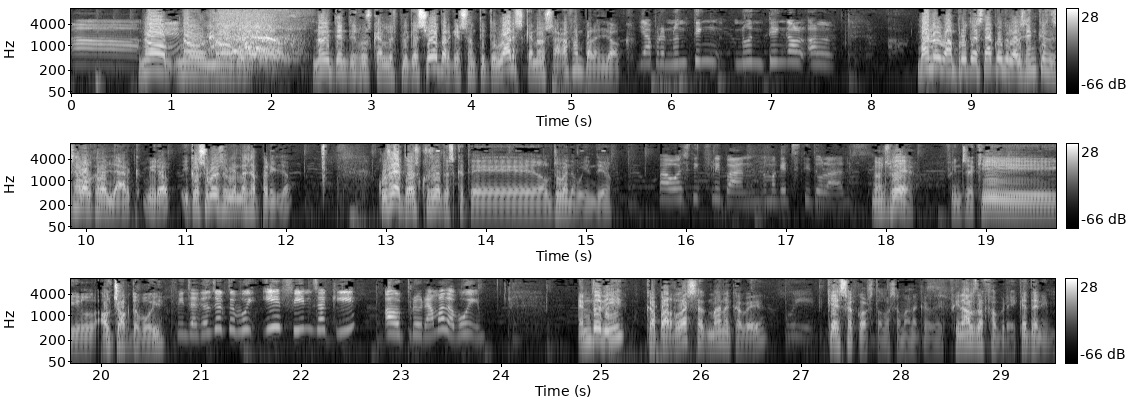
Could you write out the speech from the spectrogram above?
Uh, No, eh? no, no, no intentis buscar l'explicació perquè són titulars que no s'agafen per enlloc. Ja, però no entenc, no entenc el, el... Bueno, van protestar contra la gent que es deixava el cabell llarg, mira, i que a sobre s'havien deixat per illa. Cosetes, cosetes que té el jovent d'avui en dia. Pau, estic flipant amb aquests titulars. Doncs bé, fins aquí el, el joc d'avui. Fins aquí el joc d'avui i fins aquí el programa d'avui. Hem de dir que per la setmana que ve, Ui, què s'acosta la setmana que ve? Finals de febrer, què tenim?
